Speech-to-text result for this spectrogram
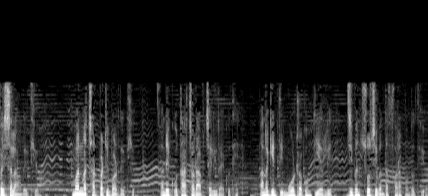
फैसला आउँदै थियो। मनमा छटपटी बढ्दै थियो। अनेक उतार चढाव झेलिरहेको थिएँ। अनगिन्ती मोड र घुम्तीहरूले जीवन सोचेभन्दा फरक हुँदो थियो।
